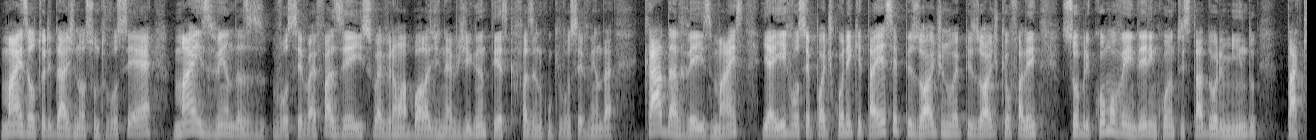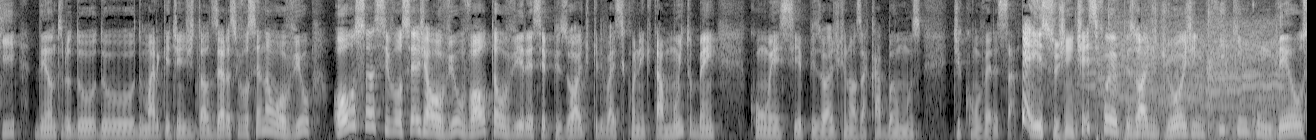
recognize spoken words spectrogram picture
mais autoridade no assunto você é, mais vendas você vai fazer, e isso vai virar uma bola de neve gigantesca, fazendo com que você venda cada vez mais. E aí você pode conectar esse episódio no episódio que eu falei sobre como vender enquanto está dormindo, tá aqui dentro do, do, do Marketing Digital Zero. Se você não ouviu, ouça, se você já ouviu, volta a ouvir esse episódio que ele vai se conectar muito bem com esse episódio que nós acabamos de conversar. É isso, gente. Esse foi o episódio de hoje. Fiquem com Deus.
